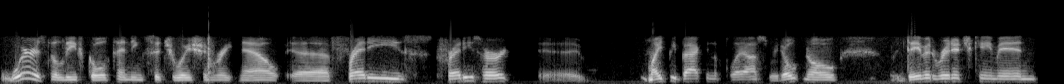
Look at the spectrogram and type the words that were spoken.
Where is the Leaf goaltending situation right now? Uh, Freddie's Freddie's hurt. Uh, might be back in the playoffs. We don't know. David Rittich came in.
